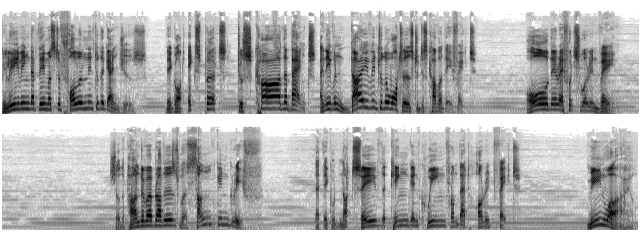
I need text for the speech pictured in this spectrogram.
Believing that they must have fallen into the Ganges, they got experts to scour the banks and even dive into the waters to discover their fate. All their efforts were in vain. So the Pandava brothers were sunk in grief that they could not save the king and queen from that horrid fate. Meanwhile,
